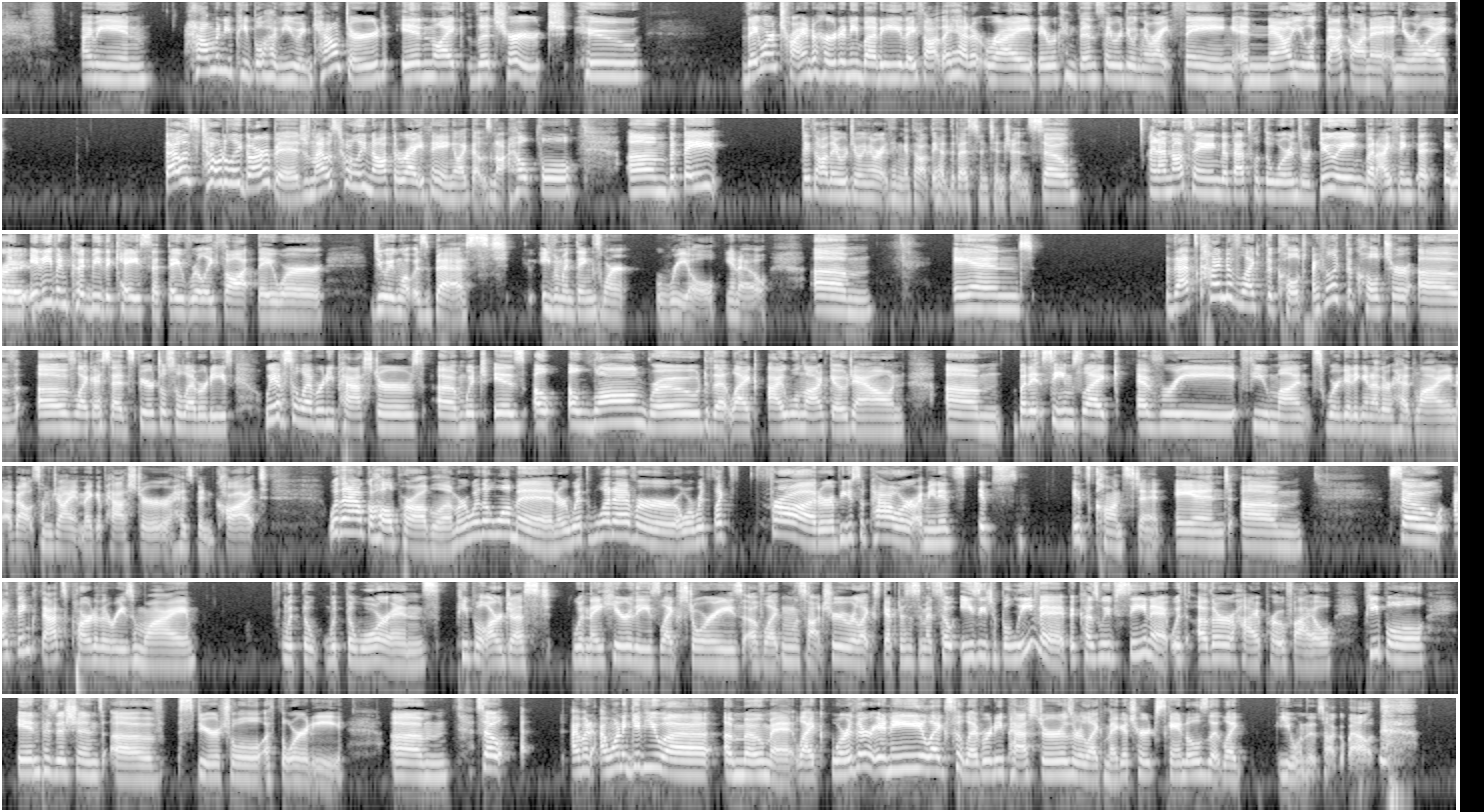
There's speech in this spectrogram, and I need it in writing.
I mean, how many people have you encountered in like the church who they weren't trying to hurt anybody. They thought they had it right. They were convinced they were doing the right thing. And now you look back on it and you're like, that was totally garbage and that was totally not the right thing like that was not helpful um, but they they thought they were doing the right thing they thought they had the best intentions so and I'm not saying that that's what the Warrens were doing, but I think that it, Right. it, it even could be the case that they really thought they were doing what was best, even when things weren't real, you know. Um, and that's kind of like the culture. I feel like the culture of of like I said, spiritual celebrities. We have celebrity pastors, um, which is a, a long road that like I will not go down. Um, but it seems like every few months we're getting another headline about some giant mega pastor has been caught with an alcohol problem or with a woman or with whatever or with like fraud or abuse of power. I mean, it's it's it's constant. And um so I think that's part of the reason why with the with the Warrens, people are just when they hear these like stories of like mm, it's not true or like skepticism, it's so easy to believe it because we've seen it with other high profile people in positions of spiritual authority. Um, so I would I want to give you a a moment. Like, were there any like celebrity pastors or like megachurch scandals that like you wanted to talk about?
